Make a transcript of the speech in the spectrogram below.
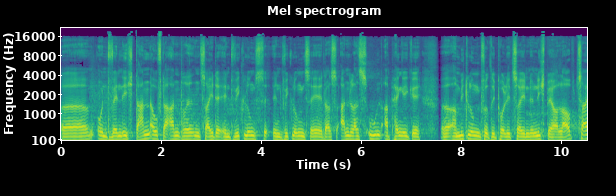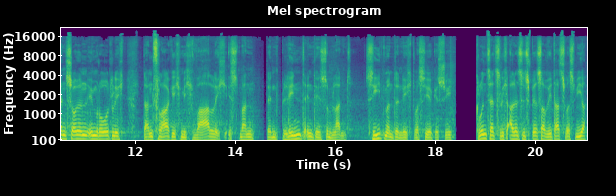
äh, und wenn ich dann auf der anderen Seite Entwicklungs, Entwicklungen sehe, dass anlassunabhängige Ermittlungen für die Polizei nicht mehr erlaubt sein sollen im Rotlicht, dann frage ich mich wahrlich, ist man denn blind in diesem Land? Sieht man denn nicht, was hier geschieht? Grundsätzlich alles ist besser wie das, was wir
